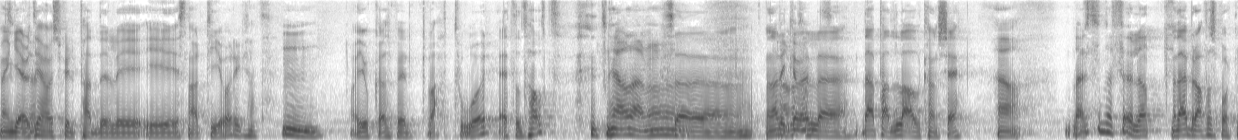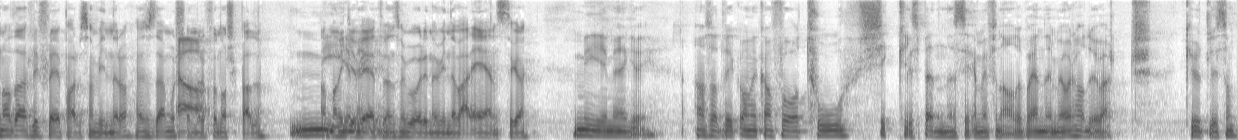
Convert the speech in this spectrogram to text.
Men Gareth har jo spilt padel i, i snart ti år, ikke sant? Og Jokke har spilt hva, to år? Ett og et halvt? Ja, det er noe Så, men allikevel, det det er padel alt kan skje. Ja. Det er liksom, jeg føler at Men det er bra for sporten at det er litt flere par som vinner òg. Det er morsommere Ja. for norsk padel. At man ikke vet hvem som går inn og vinner hver eneste gang. Mye mer gøy. Altså vi, Om vi kan få to skikkelig spennende semifinaler på NM i år, hadde jo vært kult, liksom.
